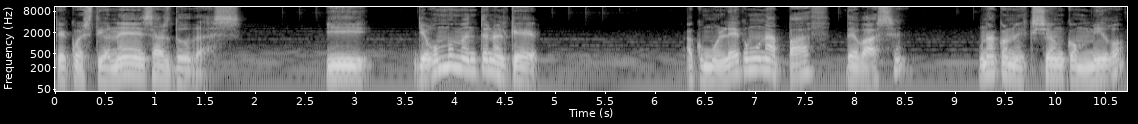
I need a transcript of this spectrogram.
que cuestioné esas dudas. Y llegó un momento en el que acumulé como una paz de base, una conexión conmigo,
